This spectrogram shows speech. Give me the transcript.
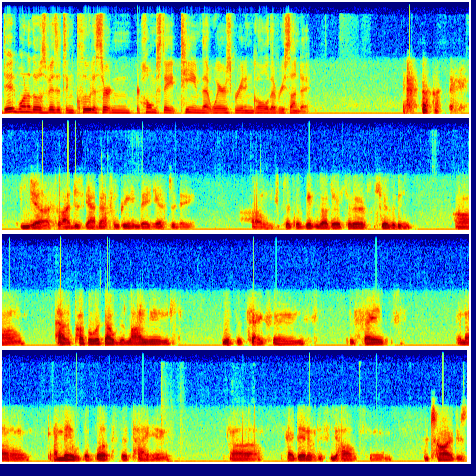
did one of those visits include a certain home state team that wears green and gold every Sunday? yeah, so I just got back from Green Bay yesterday. Um, took a visit out there to their facility. Um, had a proper workout with the Lions, with the Texans, the Saints, and um, I met with the Bucs, the Titans, uh, had dinner with the Seahawks and the Chargers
